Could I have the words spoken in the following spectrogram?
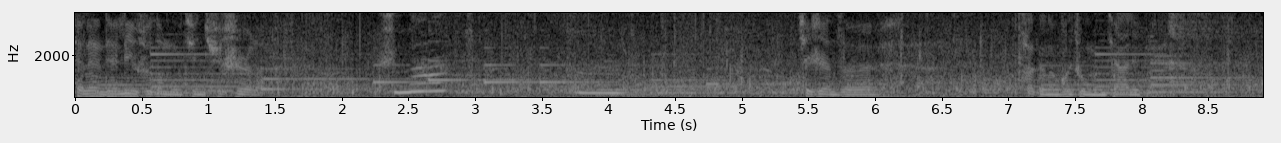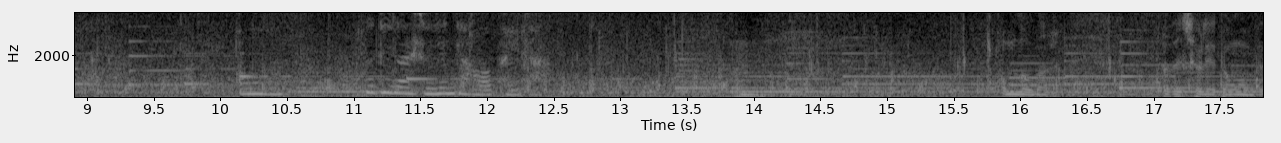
前两天丽叔的母亲去世了，什么？嗯，这阵子他可能会住我们家里面。哦，那这段时间就好好陪他。嗯，我们走吧，他在车里等我们。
